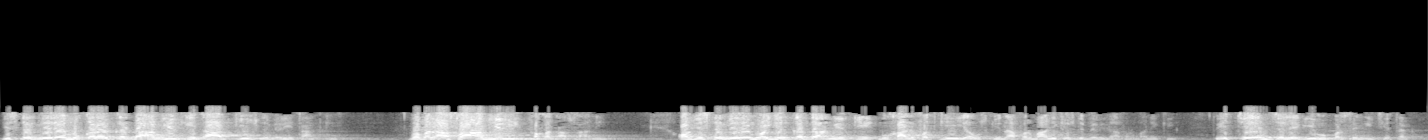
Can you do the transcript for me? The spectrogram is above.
جس نے میرے مقرر کردہ امیر کی اطاعت کی، اس نے میری اطاعت کی. وہ من آسا امیری فقط آسانی اور جس نے میرے معین کردہ امیر کی مخالفت کی یا اس کی نافرمانی کی، اس نے میری نافرمانی کی۔ تو یہ چین چلے گی اوپر سے نیچے تک۔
